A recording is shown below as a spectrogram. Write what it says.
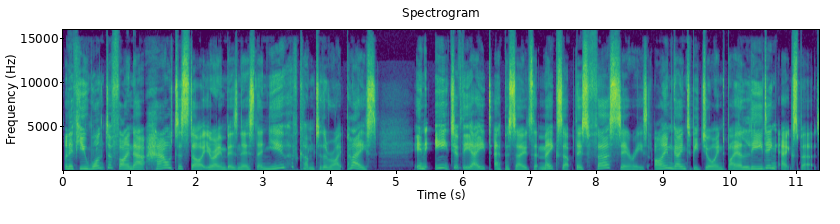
And if you want to find out how to start your own business, then you have come to the right place. In each of the eight episodes that makes up this first series, I'm going to be joined by a leading expert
